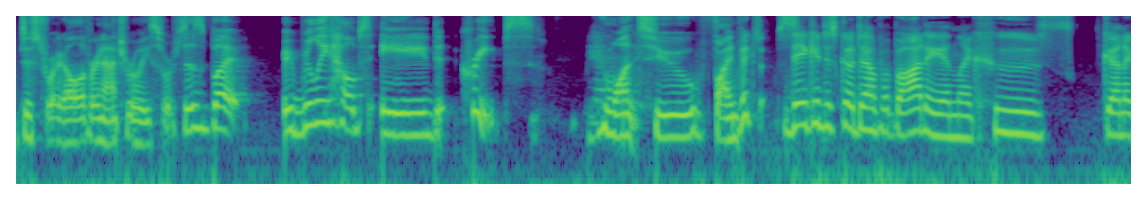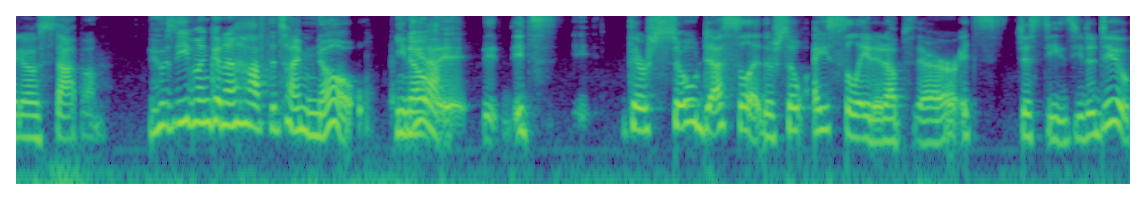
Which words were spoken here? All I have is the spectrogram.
destroyed all of our natural resources, but it really helps aid creeps who want to find victims. They can just go dump a body and like who's gonna go stop them? who's even gonna half the time know you know Yeah. it, it- it's they're so desolate they're so isolated up there it's just easy to do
